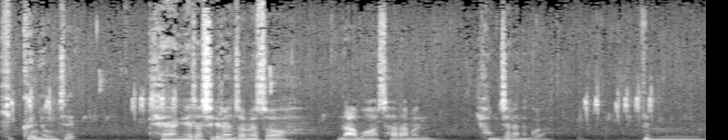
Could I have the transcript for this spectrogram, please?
키 큰 형제? 태양의 자식이란 점에서 나무와 사람은 형제라는 거야. 음,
